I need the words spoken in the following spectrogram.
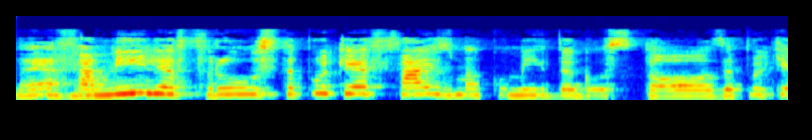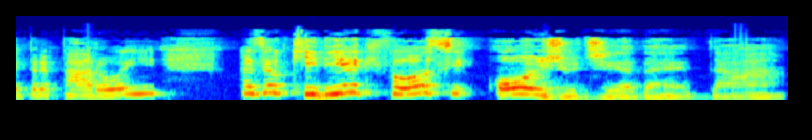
né? A uhum. família frustra porque faz uma comida gostosa, porque preparou e mas eu queria que fosse hoje o dia da, da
